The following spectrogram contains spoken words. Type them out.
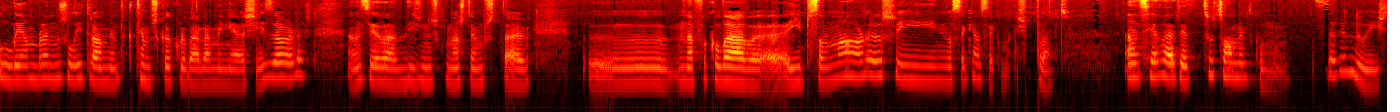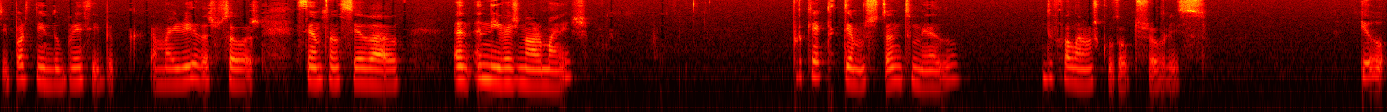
lembra-nos literalmente que temos que acordar amanhã às 6 horas. A ansiedade diz-nos que nós temos que estar uh, na faculdade a Y horas e não sei o que, não sei o que mais. Pronto. A ansiedade é totalmente comum. Sabendo isto e partindo do princípio que a maioria das pessoas sente ansiedade a, a níveis normais, porque é que temos tanto medo de falar uns com os outros sobre isso? Eu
